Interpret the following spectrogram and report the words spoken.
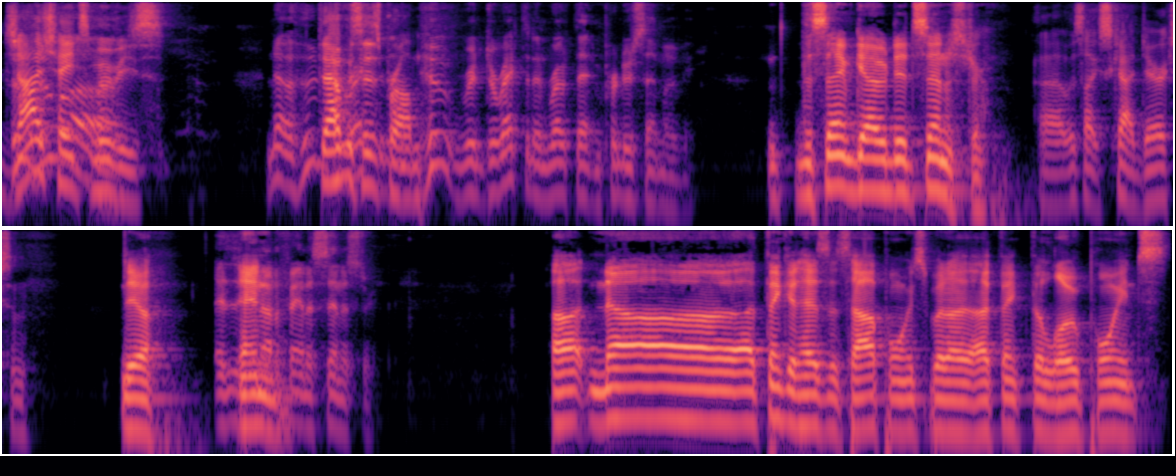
Josh Who, hates uh, movies. No, who? That was his directed problem. and- Who re- directed and wrote that and produced that movie? The same guy who did Sinister. Uh, it was like Scott Derrickson. Yeah. You're And- not a fan of Sinister. Uh, no, I think it has its high points, but I, I think the low points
